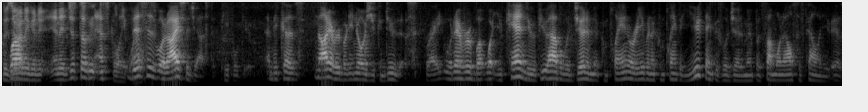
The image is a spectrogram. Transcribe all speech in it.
who's Well- only going to, and it just doesn't escalate well. This is what I suggest that people do, and because not everybody knows you can do this, right? Whatever, but what you can do if you have a legitimate complaint, or even a complaint that you think is legitimate, but someone else is telling you isn't.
